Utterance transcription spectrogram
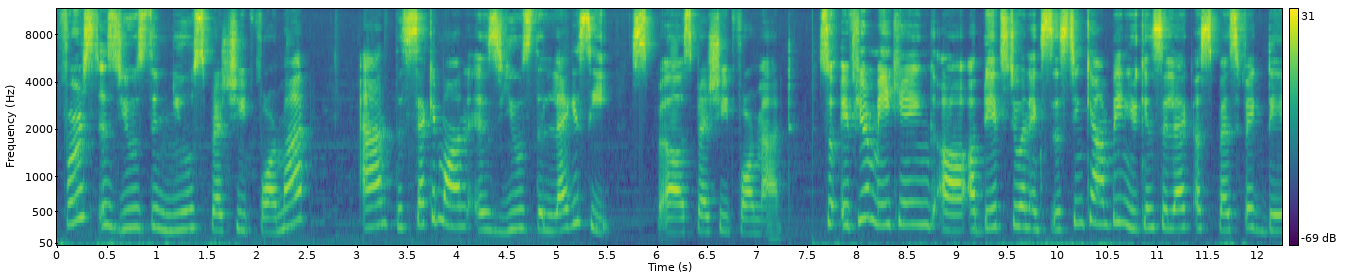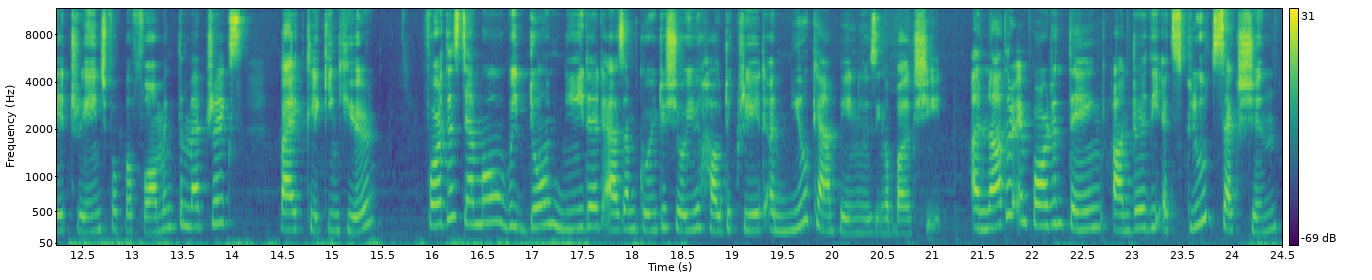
First is use the new spreadsheet format and the second one is use the legacy uh, spreadsheet format. So if you're making uh, updates to an existing campaign, you can select a specific date range for performing the metrics by clicking here. For this demo, we don't need it as I'm going to show you how to create a new campaign using a bulk sheet. Another important thing under the exclude section,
